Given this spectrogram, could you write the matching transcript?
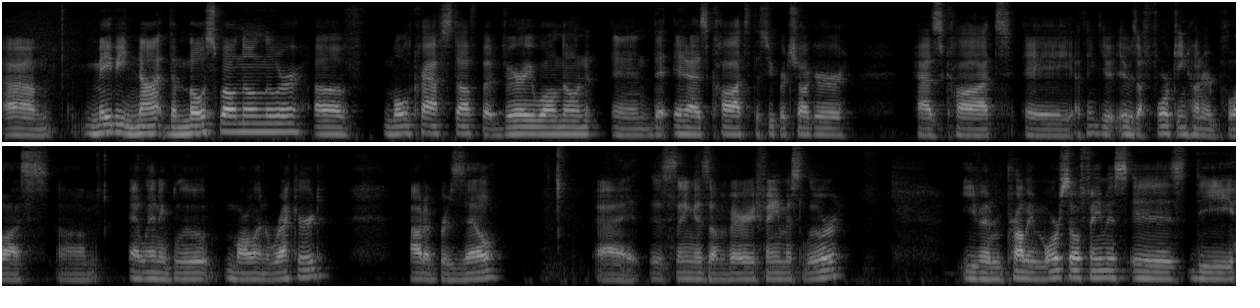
um, maybe not the most well known lure of Moldcraft stuff, but very well known, and it has caught the Super Chugger has caught a I think it was a 1400 plus um, Atlantic Blue Marlin record out of Brazil. Uh, this thing is a very famous lure. Even probably more so famous is the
